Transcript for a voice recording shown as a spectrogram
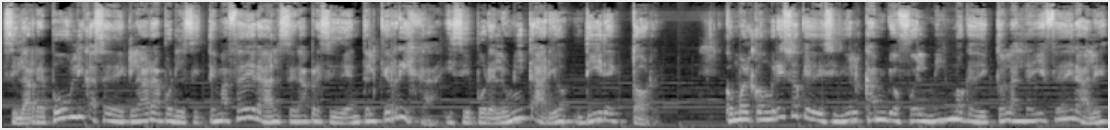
si la república se declara por el sistema federal, será presidente el que rija, y si por el unitario, director. Como el Congreso que decidió el cambio fue el mismo que dictó las leyes federales,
